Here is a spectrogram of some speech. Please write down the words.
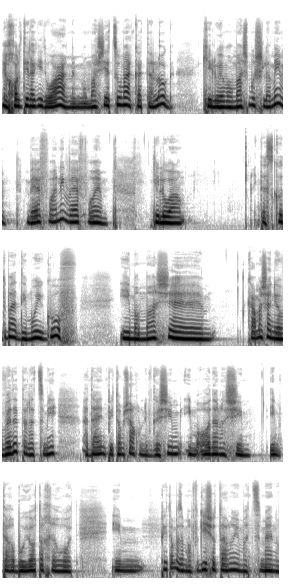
ויכולתי להגיד, וואו, הם ממש יצאו מהקטלוג, כאילו, הם ממש מושלמים, ואיפה אני ואיפה הם. כאילו, ההתעסקות בדימוי גוף היא ממש, אה, כמה שאני עובדת על עצמי, עדיין פתאום כשאנחנו נפגשים עם עוד אנשים, עם תרבויות אחרות, עם, פתאום זה מפגיש אותנו עם עצמנו.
